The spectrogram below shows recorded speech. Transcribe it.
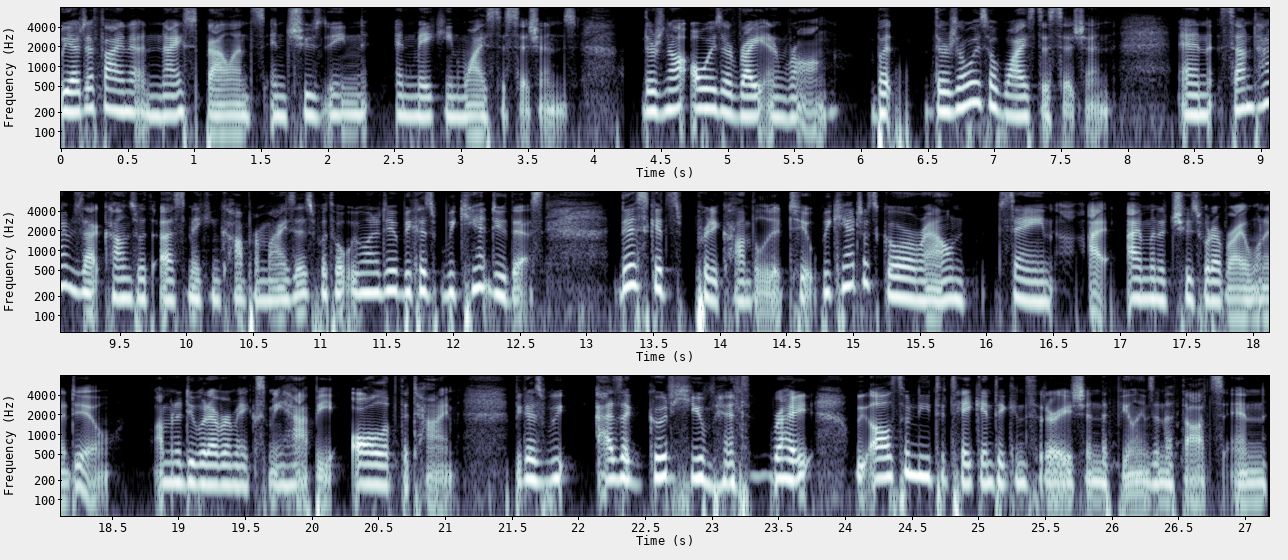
We have to find a nice balance in choosing and making wise decisions. There's not always a right and wrong, but there's always a wise decision. And sometimes that comes with us making compromises with what we want to do because we can't do this. This gets pretty convoluted too. We can't just go around saying, I, I'm going to choose whatever I want to do. I'm going to do whatever makes me happy all of the time. Because we, as a good human, right, we also need to take into consideration the feelings and the thoughts and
